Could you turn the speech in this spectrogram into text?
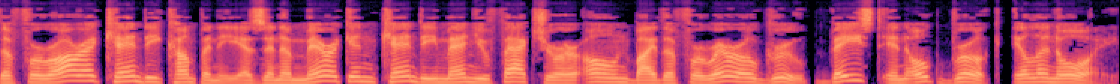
The Ferrara Candy Company is an American candy manufacturer owned by the Ferrero Group based in Oak Brook, Illinois.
